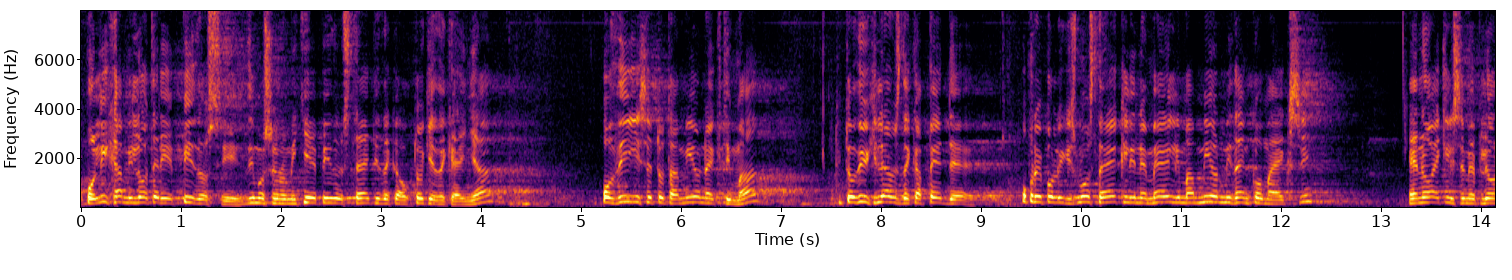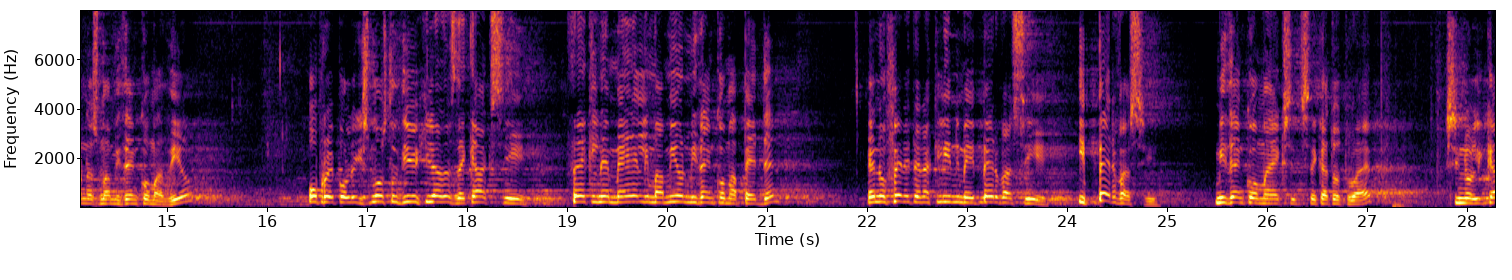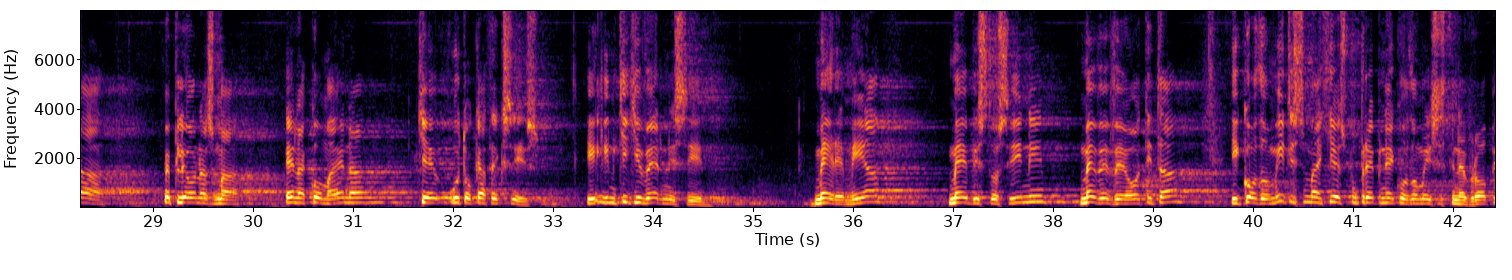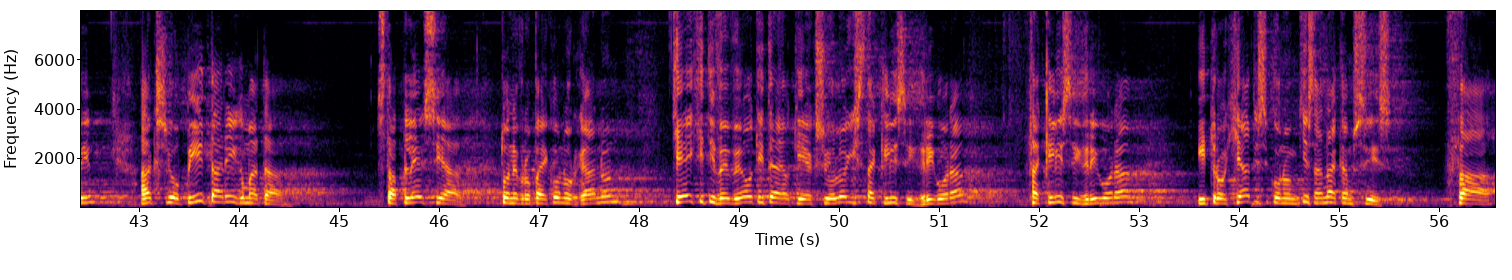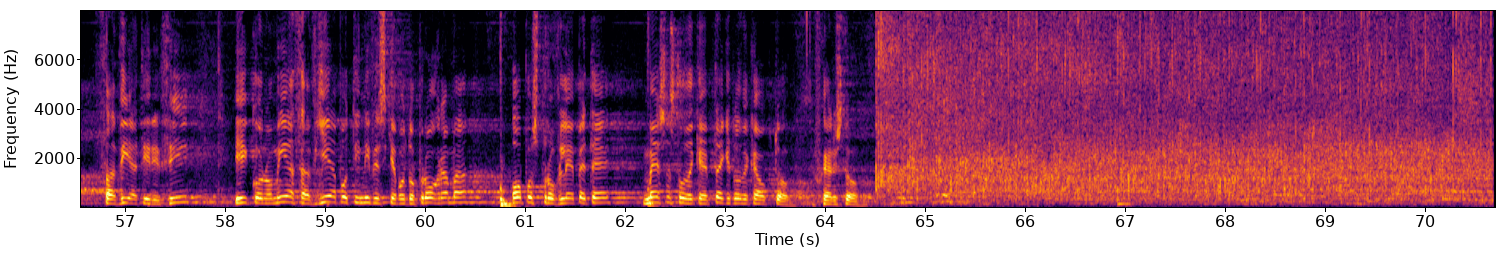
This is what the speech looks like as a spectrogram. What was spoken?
πολύ χαμηλότερη επίδοση, δημοσιονομική επίδοση στα έτη 18 και 19, οδήγησε το Ταμείο να εκτιμά ότι το 2015 ο προϋπολογισμός θα έκλεινε με έλλειμμα μείον 0,6, ενώ έκλεισε με πλεόνασμα 0,2. Ο προϋπολογισμός του 2016 θα έκλεινε με έλλειμμα μείον 0,5, ενώ φαίνεται να κλείνει με υπέρβαση, υπέρβαση 0,6% του ΑΕΠ, συνολικά με πλεόνασμα 1,1 και ούτω καθεξής. Η ελληνική κυβέρνηση με ηρεμία, με εμπιστοσύνη, με βεβαιότητα, οικοδομεί τις συμμαχίες που πρέπει να οικοδομήσει στην Ευρώπη, αξιοποιεί τα ρήγματα στα πλαίσια των ευρωπαϊκών οργάνων και έχει τη βεβαιότητα ότι η αξιολόγηση θα κλείσει γρήγορα, θα κλείσει γρήγορα, η τροχιά της οικονομικής ανάκαμψης θα, θα διατηρηθεί, η οικονομία θα βγει από την ύφεση και από το πρόγραμμα όπως προβλέπεται μέσα στο 17 και το 18. Ευχαριστώ.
